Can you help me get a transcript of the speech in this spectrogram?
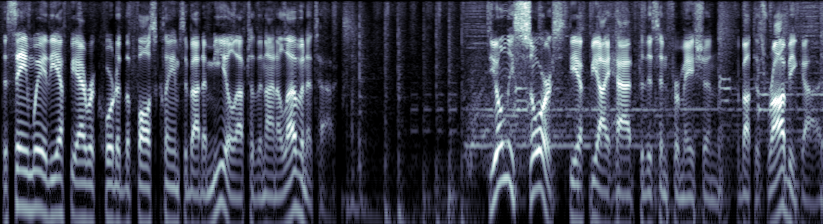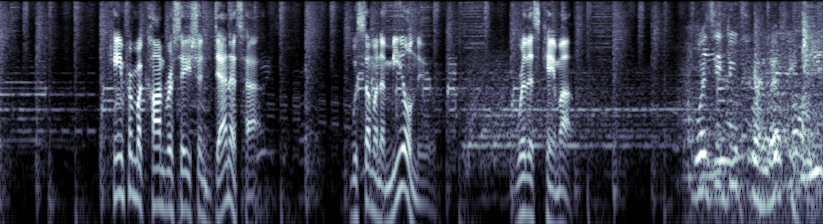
the same way the FBI recorded the false claims about Emil after the 9 11 attacks. The only source the FBI had for this information about this Robbie guy came from a conversation Dennis had with someone Emil knew, where this came up. What does he do for a living? He's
